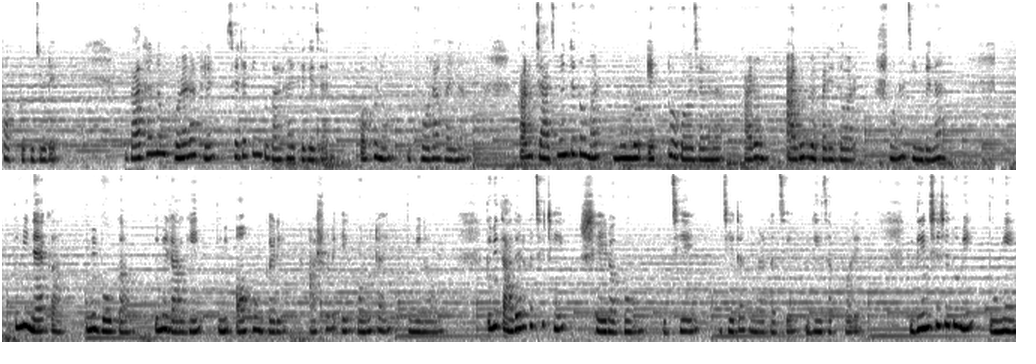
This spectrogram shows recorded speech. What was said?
সবটুকু জুড়ে। গাধার নাম ঘোড়া রাখলে সেটা কিন্তু গাধায় থেকে যায়, কখনো ঘোড়া হয় না। কারও জাজমেন্টে তোমার মূল্য একটুও কমে যাবে না। কারণ আলুর ব্যাপারই তো আর। সোনা চিনবে না। তুমি ন্যাকা, তুমি বোকা, তুমি রাগী, তুমি অহংকারী। আসলে এর কোনোটাই তুমি নও। তুমি তাদের কাছে ঠিক সেই রকম যে, যেটা তোমার কাছে ডিজার্ভ করে। দিন শেষে তুমি তুমি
